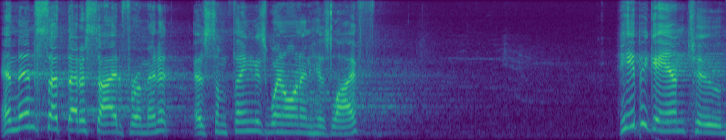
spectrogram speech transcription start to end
And then set that aside for a minute as some things went on in his life. He began to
